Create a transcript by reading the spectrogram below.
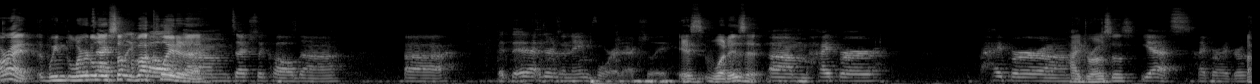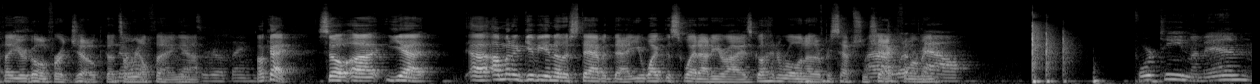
All right, we learned a little something about Clay today. Um, it's actually called. Uh, uh, it, it- there's a name for it actually. Is what is it? Um, hyper. Hyper. Um, Hydrosis? Yes, hyperhidrosis. I thought you were going for a joke. That's a real thing. Yeah. That's a real thing. Okay, so uh, yeah, uh, I'm gonna give you another stab at that. You wipe the sweat out of your eyes. Go ahead and roll another perception Wow, check for me. Fourteen, my man.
